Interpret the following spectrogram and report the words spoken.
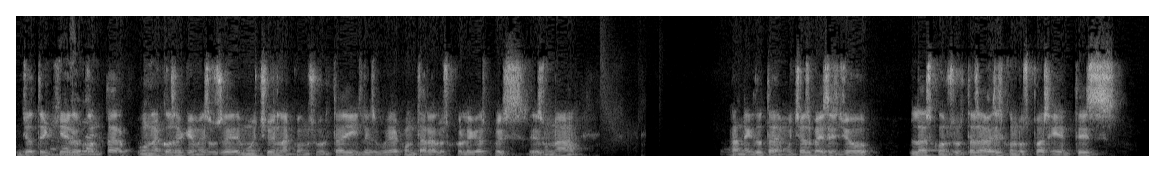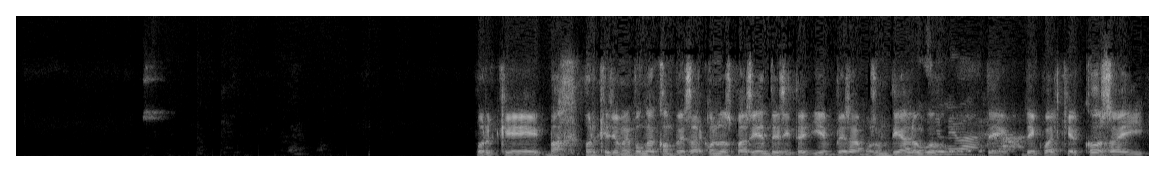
Yo te quiero contar una cosa que me sucede mucho en la consulta y les voy a contar a los colegas, pues es una anécdota de muchas veces. Yo las consultas a veces con los pacientes porque, porque yo me pongo a conversar con los pacientes y, y empezamos un diálogo de, de, cualquier cosa y,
